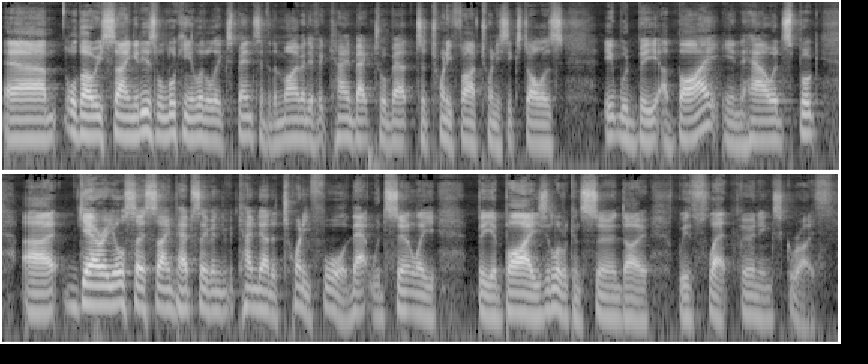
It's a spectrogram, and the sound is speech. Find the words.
Um, although he's saying it is looking a little expensive at the moment. If it came back to about to $25, $26, it would be a buy in Howard's book. Uh, Gary also saying perhaps even if it came down to 24, that would certainly be a buy. He's a little concerned though with flat earnings growth.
